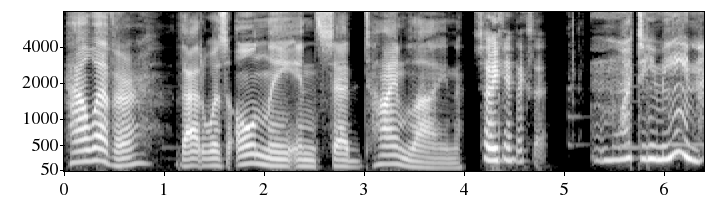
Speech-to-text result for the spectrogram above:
However, that was only in said timeline. So we can fix it. What do you mean?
